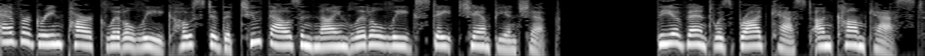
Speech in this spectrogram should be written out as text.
Evergreen Park Little League hosted the 2009 Little League State Championship. The event was broadcast on Comcast.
